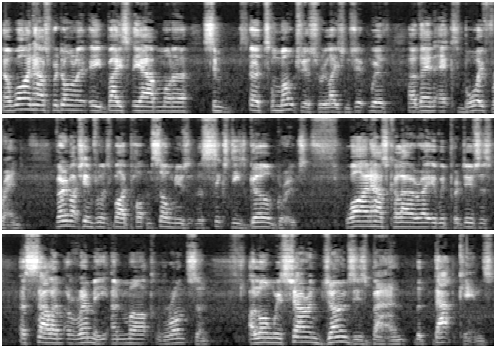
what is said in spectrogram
Now, Winehouse predominantly based the album on a, a tumultuous relationship with her then ex boyfriend, very much influenced by pop and soul music, the 60s girl groups. Winehouse collaborated with producers Salaam Remi and Mark Ronson along with Sharon Jones's band, the Dap-Kings,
